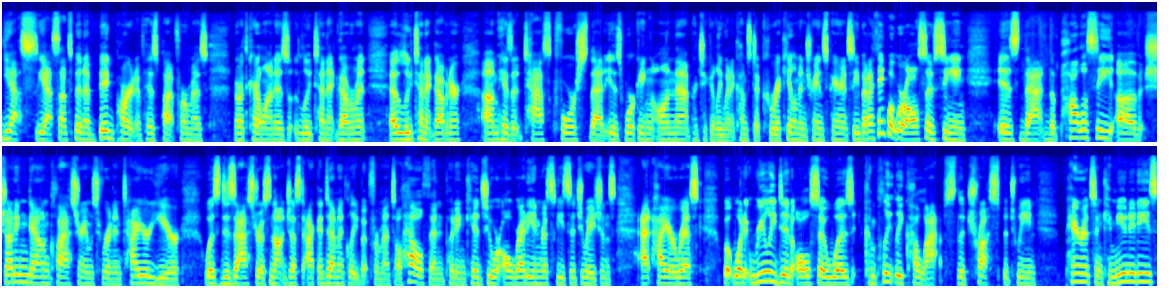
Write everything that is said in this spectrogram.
Yes, yes, that's been a big part of his platform as North Carolina's lieutenant government, uh, lieutenant governor. Um, he has a task force that is working on that, particularly when it comes to curriculum and transparency. But I think what we're also seeing is that the policy of shutting down classrooms for an entire year was disastrous, not just academically, but for mental health and putting kids who were already in risky situations at higher risk. But what it really did also was completely collapse the trust between parents and communities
